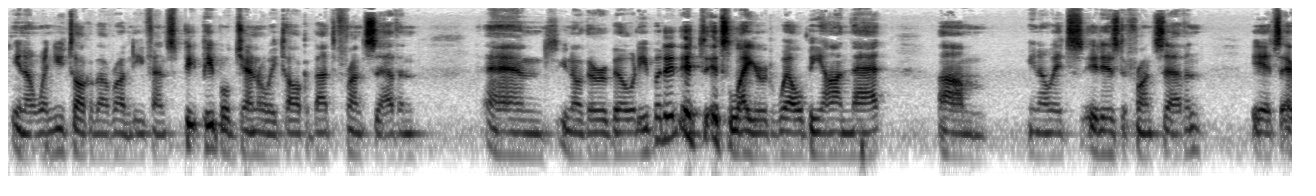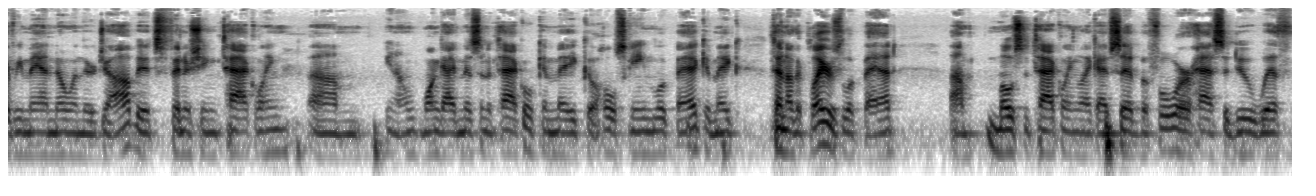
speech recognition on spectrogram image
you know when you talk about run defense, pe- people generally talk about the front seven and you know their ability, but it, it it's layered well beyond that. Um, you know, it's it is the front seven. It's every man knowing their job. It's finishing, tackling. Um, you know, one guy missing a tackle can make a whole scheme look bad. Can make ten other players look bad. Um, most of tackling, like I've said before, has to do with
